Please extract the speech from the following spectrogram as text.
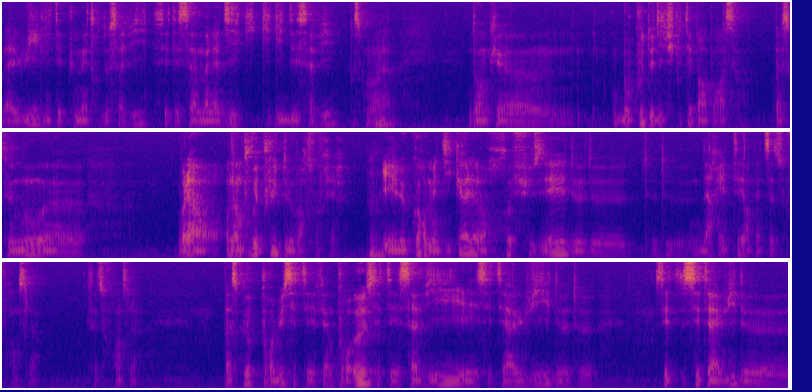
bah, lui, il n'était plus maître de sa vie. C'était sa maladie qui, guidait sa vie à ce moment-là. Donc, beaucoup de difficultés par rapport à ça. Parce que nous, voilà, on n'en pouvait plus de le voir souffrir. Mhm. Et le corps médical refusait d'arrêter de, de, en fait cette souffrance-là. Cette souffrance-là. Parce que pour lui, c'était, enfin pour eux, c'était sa vie et c'était à lui de, c'était à lui de,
